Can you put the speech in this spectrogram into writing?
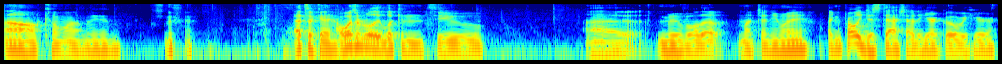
Oh, come on, man. That's okay. I wasn't really looking to uh, move all that much anyway. I can probably just dash out of here, go over here,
